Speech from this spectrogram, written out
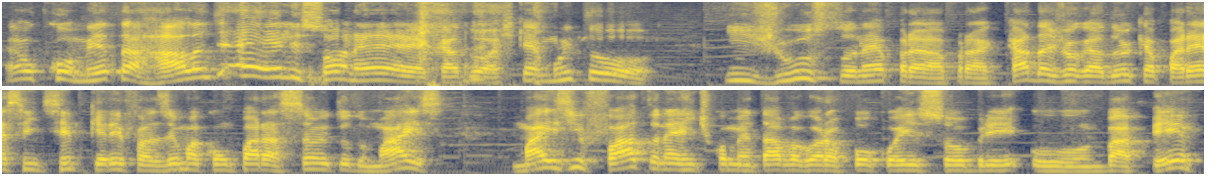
É o cometa Haaland, é ele só, né, Cadu? Acho que é muito injusto, né, para cada jogador que aparece, a gente sempre querer fazer uma comparação e tudo mais. Mas de fato, né, a gente comentava agora há pouco aí sobre o Mbappé,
